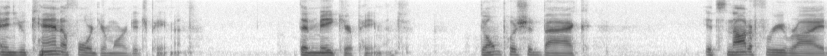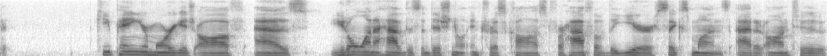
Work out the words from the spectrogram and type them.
and you can afford your mortgage payment, then make your payment. Don't push it back. It's not a free ride. Keep paying your mortgage off as you don't want to have this additional interest cost for half of the year, six months added on to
